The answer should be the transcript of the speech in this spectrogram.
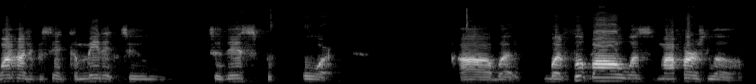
100% committed to to this sport. Uh, but but football was my first love.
